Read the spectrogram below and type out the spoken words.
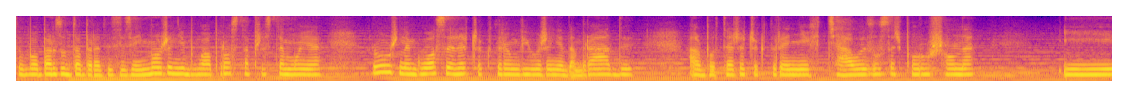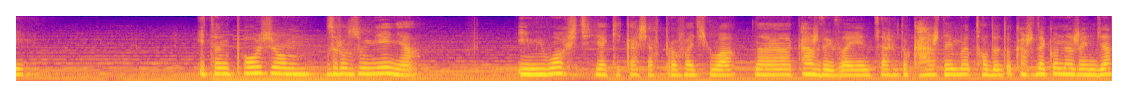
to była bardzo dobra decyzja. I może nie była prosta przez te moje różne głosy, rzeczy, które mówiły, że nie dam rady, albo te rzeczy, które nie chciały zostać poruszone. I, i ten poziom zrozumienia i miłości, jaki Kasia wprowadziła na każdych zajęciach, do każdej metody, do każdego narzędzia,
